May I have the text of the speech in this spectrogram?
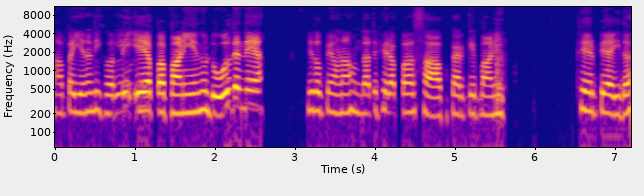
ਆ ਪਈ ਇਹਨਾਂ ਦੀ ਖੁਰਲੀ, ਇਹ ਆਪਾਂ ਪਾਣੀ ਇਹਨੂੰ ਡੋਲ ਦਿੰਦੇ ਆ। ਜਦੋਂ ਪਿਆਉਣਾ ਹੁੰਦਾ ਤੇ ਫਿਰ ਆਪਾਂ ਸਾਫ਼ ਕਰਕੇ ਪਾਣੀ, ਫਿਰ ਪਿਆਈਦਾ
